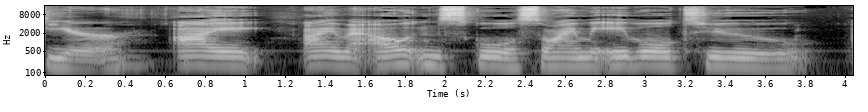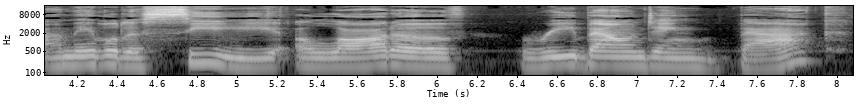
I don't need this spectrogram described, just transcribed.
year I I'm out in school so I'm able to I'm able to see a lot of rebounding back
